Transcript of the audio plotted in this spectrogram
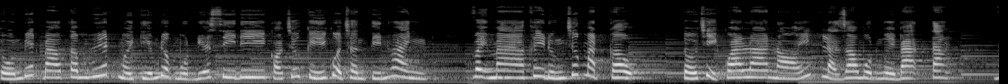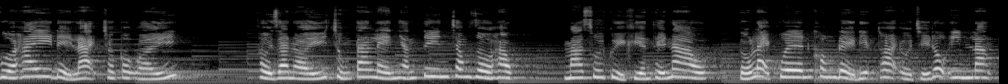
tốn biết bao tâm huyết mới kiếm được một đĩa CD có chữ ký của Trần Tín Hoành. Vậy mà khi đứng trước mặt cậu, tớ chỉ qua loa nói là do một người bạn tặng, vừa hay để lại cho cậu ấy. Thời gian ấy chúng ta lén nhắn tin trong giờ học, ma xui quỷ khiến thế nào, tớ lại quên không để điện thoại ở chế độ im lặng,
